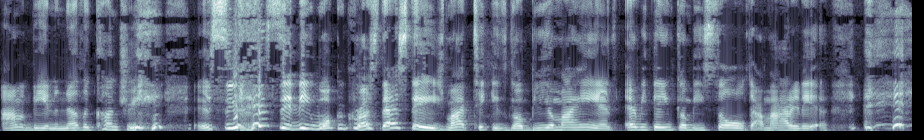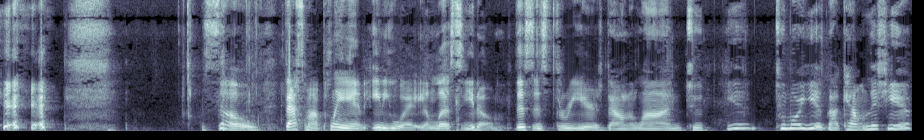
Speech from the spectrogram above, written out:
I'm gonna be in another country. as soon as Sydney walk across that stage, my ticket's gonna be in my hands. Everything's gonna be sold. I'm out of there. So that's my plan anyway, unless, you know, this is three years down the line, two yeah, two more years, not counting this year.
